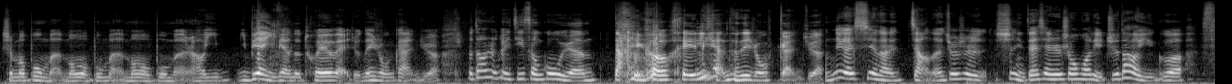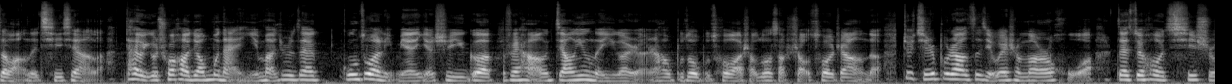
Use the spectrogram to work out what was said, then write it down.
什么部门某某部门某某部门，然后一一遍一遍的推诿，就那种感觉。那当时对基层公务员打一个黑脸的那种感觉。那个戏呢，讲的就是是你在现实生活里知道一个死亡的期限了。他有一个绰号叫木乃伊嘛，就是在。工作里面也是一个非常僵硬的一个人，然后不做不错，少做少少错这样的，就其实不知道自己为什么而活，在最后七十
